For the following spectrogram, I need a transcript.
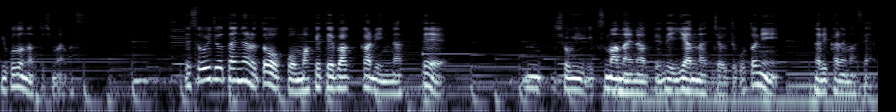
いうことになってしまいます。で、そういう状態になると、こう負けてばっかりになって、将棋つまんないなってんで嫌になっちゃうってことになりかねません。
